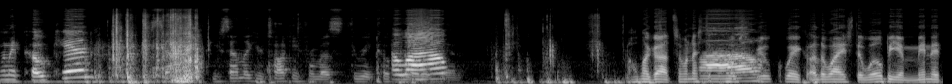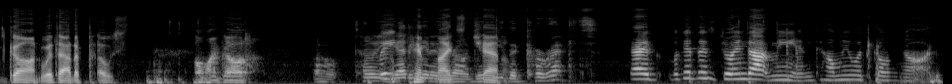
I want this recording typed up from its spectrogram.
I'm a Coke can? You sound like, you sound like you're talking from us through a Coke can. Hello? can. Oh my god, someone has to Wow. post real quick, otherwise there will be a minute gone without a post. Oh my god. Oh, Tony Wait. yet Pimp again is Knight's wrong. Give channel. me the correct. Guys, look at this join.me and tell me what's going on.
